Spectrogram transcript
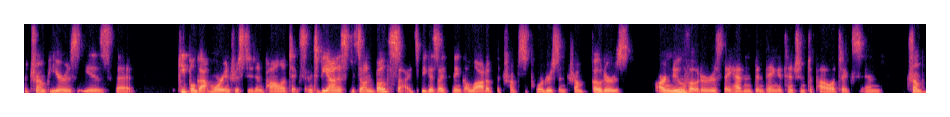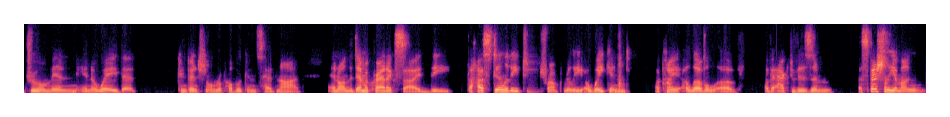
the Trump years is that people got more interested in politics. And to be honest, it's on both sides because I think a lot of the Trump supporters and Trump voters are new voters. They hadn't been paying attention to politics, and Trump drew them in in a way that conventional Republicans had not. And on the Democratic side, the the hostility to Trump really awakened a kind a level of of activism, especially among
